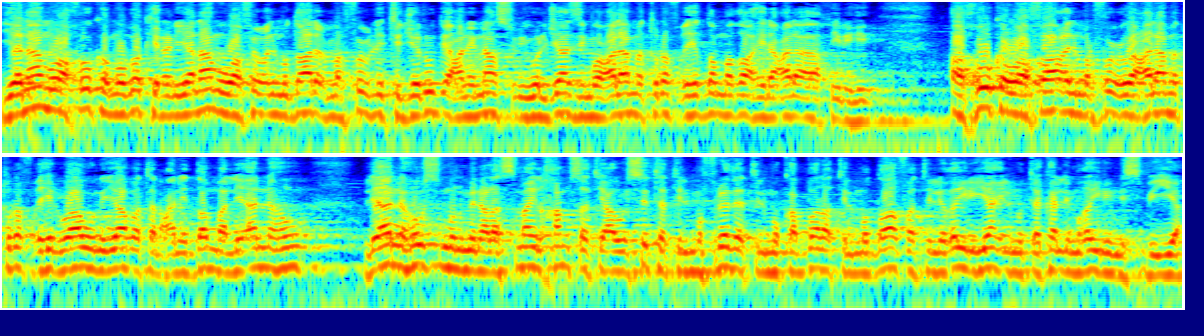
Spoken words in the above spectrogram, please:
ينام أخوك مبكرا ينام وفعل مضارع مرفوع للتجرد عن الناصب والجازم وعلامة رفعه ضم ظاهرة على آخره أخوك وفاعل مرفوع وعلامة رفعه الواو نيابة عن الضمة لأنه لأنه اسم من الأسماء الخمسة أو الستة المفردة المكبرة المضافة لغير ياء المتكلم غير نسبية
